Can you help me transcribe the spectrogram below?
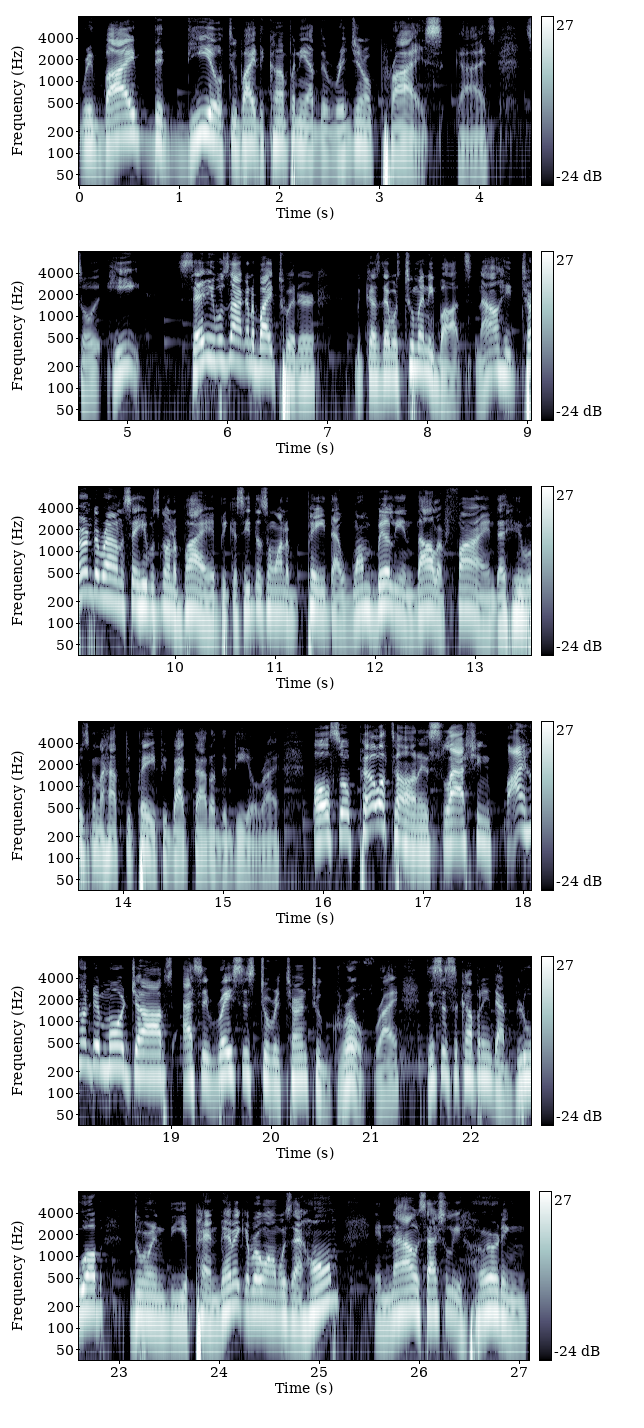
revived the deal to buy the company at the original price, guys. So he said he was not going to buy Twitter because there was too many bots. Now he turned around and said he was going to buy it because he doesn't want to pay that $1 billion fine that he was going to have to pay if he backed out of the deal, right? Also, Peloton is slashing 500 more jobs as it races to return to growth, right? This is a company that blew up during the pandemic. Everyone was at home, and now it's actually hurting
